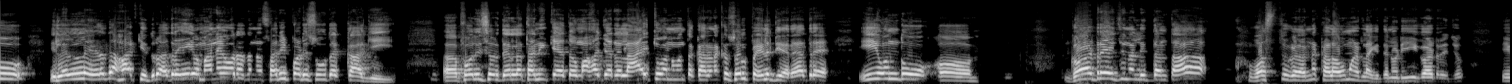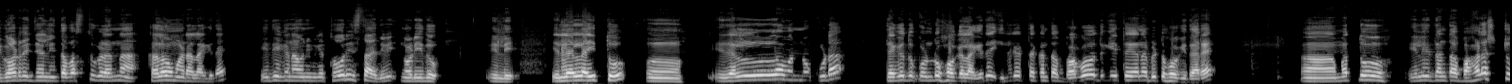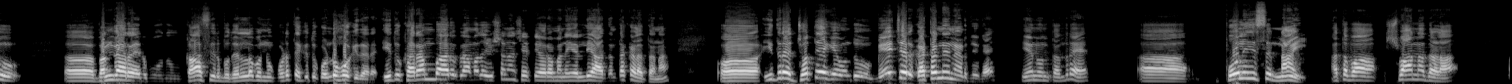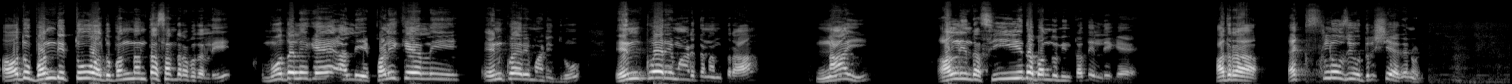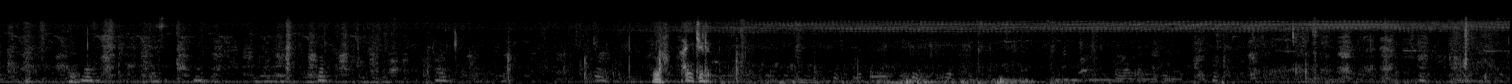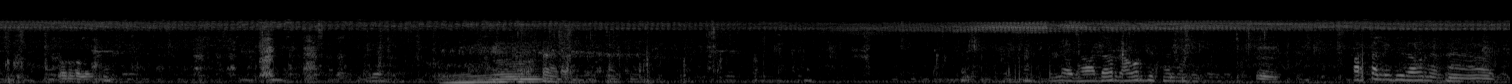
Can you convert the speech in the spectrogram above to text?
ಇಲ್ಲೆಲ್ಲ ಎಳೆದು ಹಾಕಿದ್ರು, ಆದ್ರೆ ಈಗ ಮನೆಯವರು ಅದನ್ನ ಸರಿಪಡಿಸುವುದಕ್ಕಾಗಿ ಪೊಲೀಸರದೆಲ್ಲ ತನಿಖೆ ಅಥವಾ ಮಹಾಜರೆಲ್ಲ ಆಯ್ತು ಅನ್ನುವಂತ ಕಾರಣಕ್ಕೆ ಸ್ವಲ್ಪ ಎಳೆದಿದ್ದಾರೆ. ಆದ್ರೆ ಈ ಒಂದು ಗಾಡ್ರೇಜ್ ನಲ್ಲಿದ್ದಂತಹ ವಸ್ತುಗಳನ್ನ ಕಳವು ಮಾಡಲಾಗಿದೆ. ನೋಡಿ, ಈ ಗಾಡ್ರೇಜು, ಈ ಗಾಡ್ರೇಜ್ನಲ್ಲಿ ಇದ್ದ ವಸ್ತುಗಳನ್ನ ಕಳವು ಮಾಡಲಾಗಿದೆ. ಇದೀಗ ನಾವು ನಿಮಗೆ ತೋರಿಸ್ತಾ ಇದೀವಿ ನೋಡಿ, ಇದು ಇಲ್ಲಿ, ಇಲ್ಲೆಲ್ಲ ಇತ್ತು. ಇದೆಲ್ಲವನ್ನು ಕೂಡ ತೆಗೆದುಕೊಂಡು ಹೋಗಲಾಗಿದೆ. ಇಲ್ಲಿರ್ತಕ್ಕಂಥ ಭಗವದ್ಗೀತೆಯನ್ನು ಬಿಟ್ಟು ಹೋಗಿದ್ದಾರೆ. ಮತ್ತು ಇಲ್ಲಿದ್ದಂಥ ಬಹಳಷ್ಟು ಬಂಗಾರ ಇರ್ಬೋದು, ಕಾಸು ಇರ್ಬೋದು, ಎಲ್ಲವನ್ನು ಕೂಡ ತೆಗೆದುಕೊಂಡು ಹೋಗಿದ್ದಾರೆ. ಇದು ಕರಂಬಾರು ಗ್ರಾಮದ ವಿಶ್ವನಾಥ ಶೆಟ್ಟಿ ಅವರ ಮನೆಯಲ್ಲಿ ಆದಂತ ಕಳತನ ಇದರ ಜೊತೆಗೆ ಒಂದು ಮೇಜರ್ ಘಟನೆ ನಡೆದಿದೆ. ಏನು ಅಂತಂದ್ರೆ, ಆ, ಪೊಲೀಸ್ ನಾಯಿ ಅಥವಾ ಶ್ವಾನದಳ, ಅದು ಬಂದಿತ್ತು, ಅದು ಬಂದಂತ ಸಂದರ್ಭದಲ್ಲಿ ಮೊದಲಿಗೆ ಅಲ್ಲಿ ಪಳಿಕೆಯಲ್ಲಿ ಎನ್ಕ್ವೈರಿ ಮಾಡಿದ್ರು. ಎನ್ಕ್ವೈರಿ ಮಾಡಿದ ನಂತರ ನಾಯಿ ಅಲ್ಲಿಂದ ಸೀದಾ ಬಂದು ನಿಂತದ್ದು ಇಲ್ಲಿಗೆ. ಅದರ ಎಕ್ಸ್ಕ್ಲೂಸಿವ್ ದೃಶ್ಯ ಇದೆ ನೋಡಿ ಹಂಚಿಡು ಆಧಾರ್ ಅವ್ರದ್ದು Mm. Hasta el.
